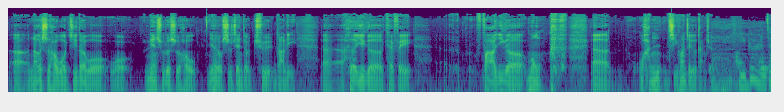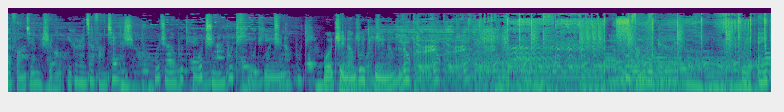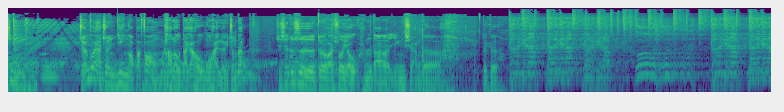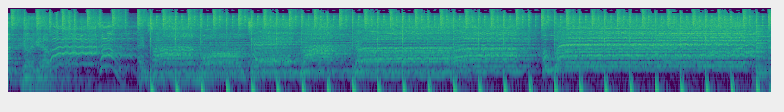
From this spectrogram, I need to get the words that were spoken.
呃，那个时候我记得我我念书的时候，要有时间就去哪里呃喝一个咖啡，呃发一个梦，呃。我很喜欢这个感觉。一个人在房间的时候，一个人在房间的时候，我只能不停，我只能不停，不停，我只能不停，我只能不停。Looper，不妨录歌，with AJ。掌柜阿俊，音乐八方，Hello，大家好，我係雷仲德。这些都是对我来说有很大影响的这个。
